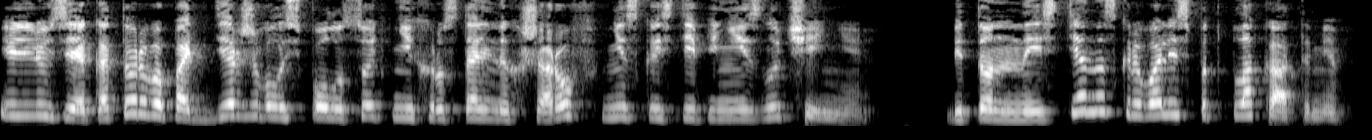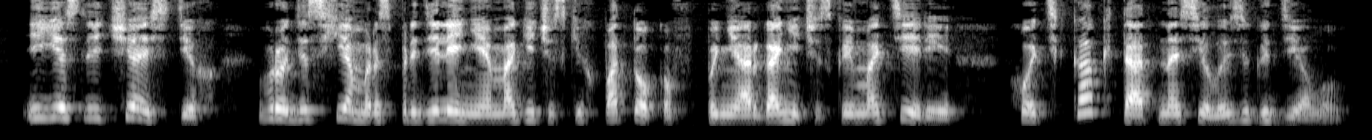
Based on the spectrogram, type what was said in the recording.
иллюзия которого поддерживалась полусотней хрустальных шаров низкой степени излучения. Бетонные стены скрывались под плакатами, и если часть их, вроде схемы распределения магических потоков по неорганической материи, хоть как-то относилась к делу,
